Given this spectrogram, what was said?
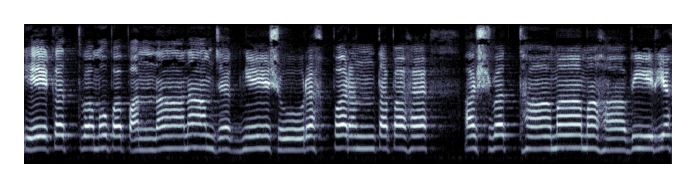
एकत्वमुपपन्नानां जज्ञे शूरः परन्तपः अश्वत्थामा महावीर्यः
